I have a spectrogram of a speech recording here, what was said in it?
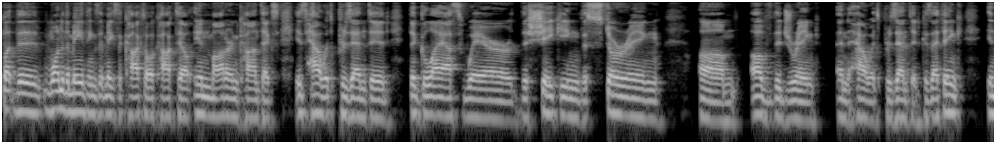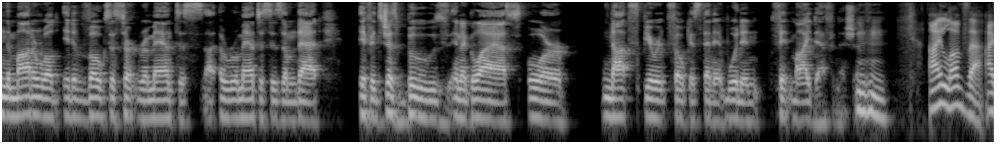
But the one of the main things that makes a cocktail a cocktail in modern context is how it's presented, the glassware, the shaking, the stirring um, of the drink, and how it's presented. Because I think in the modern world, it evokes a certain romantic a romanticism that if it's just booze in a glass or not spirit focused, then it wouldn't fit my definition. Mm-hmm. I love that. I,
